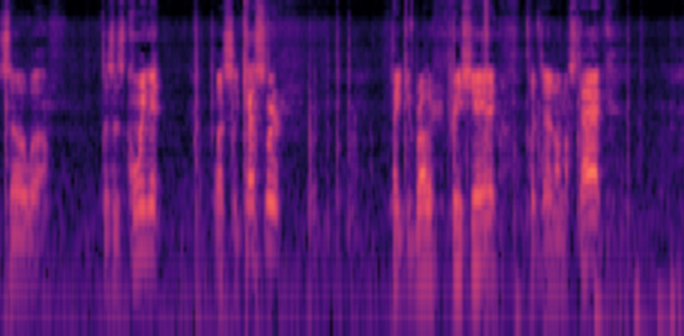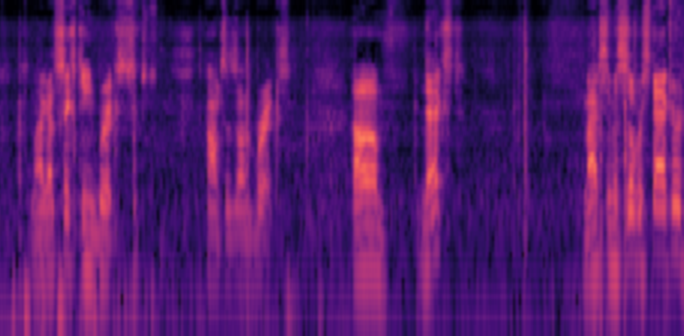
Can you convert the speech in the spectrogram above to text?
So, uh, this is Coin It, Wesley Kessler. Thank you, brother. Appreciate it. Put that on my stack. I got 16 bricks, six ounces on the bricks. Um, next, Maximus Silver Stacker.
